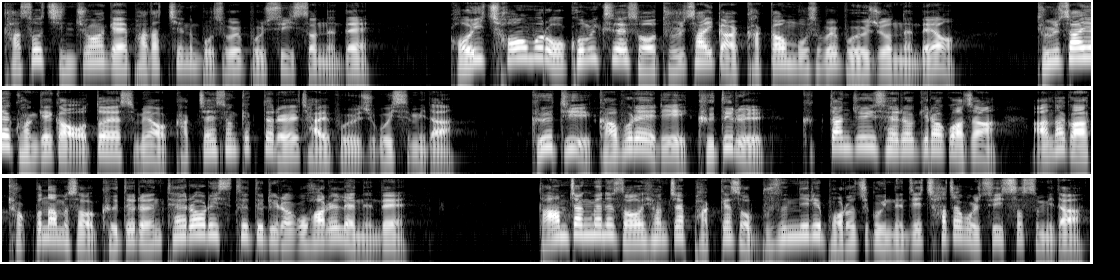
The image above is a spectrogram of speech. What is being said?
다소 진중하게 받아치는 모습을 볼 수 있었는데 거의 처음으로 코믹스에서 둘 사이가 가까운 모습을 보여주었는데요. 둘 사이의 관계가 어떠했으며 각자의 성격들을 잘 보여주고 있습니다. 그 뒤 가브리엘이 그들을 극단주의 세력이라고 하자 아나가 격분하면서 그들은 테러리스트들이라고 화를 냈는데 다음 장면에서 현재 밖에서 무슨 일이 벌어지고 있는지 찾아볼 수 있었습니다.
